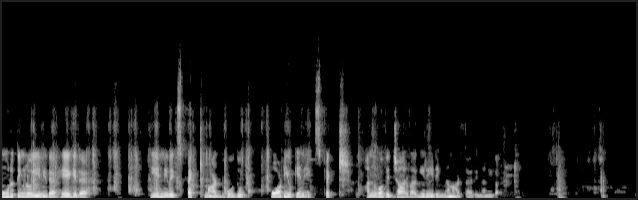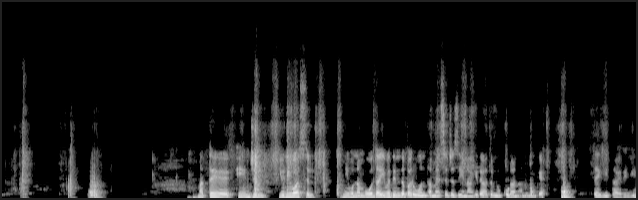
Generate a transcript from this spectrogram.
ಮೂರು ತಿಂಗಳು ಏನಿದೆ, ಹೇಗಿದೆ? ಏನು ನೀವು ಎಕ್ಸ್ಪೆಕ್ಟ್ ಮಾಡಬಹುದು ವಾಟ್ ಯು ಕ್ಯಾನ್ ಎಕ್ಸ್ಪೆಕ್ಟ್ ಅನ್ನುವ ವಿಚಾರವಾಗಿ ರೀಡಿಂಗ್ನ ಮಾಡ್ತಾ ಇದ್ದೀನಿ ನಾನೀಗ. ಮತ್ತೆ ಏಂಜಲ್ ಯೂನಿವರ್ಸಲ್ ನೀವು ನಂಬುವ ದೈವದಿಂದ ಬರುವಂತ ಮೆಸೇಜಸ್ ಏನಾಗಿದೆ ಅದನ್ನು ಕೂಡ ನಾನು ನಿಮಗೆ ತೆಗೀತಾ ಇದ್ದೀನಿ.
